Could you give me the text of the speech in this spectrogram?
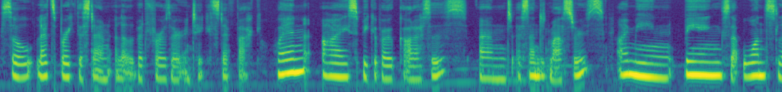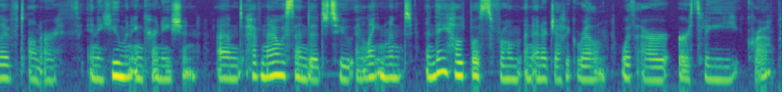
So let's break this down a little bit further and take a step back. When I speak about goddesses and ascended masters, I mean beings that once lived on earth in a human incarnation and have now ascended to enlightenment, and they help us from an energetic realm with our earthly crap.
